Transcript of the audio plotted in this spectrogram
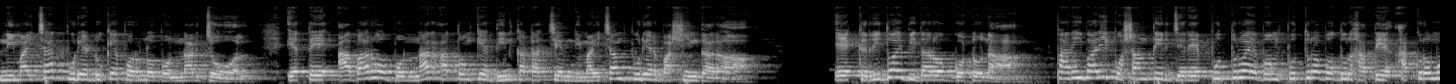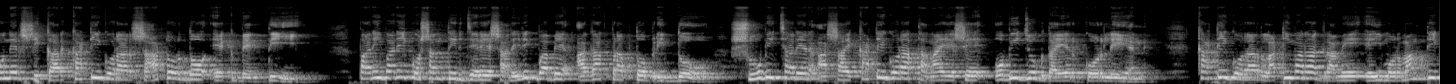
নিমাইচাঁদপুরে ঢুকে পড়ল বন্যার জল। এতে আবারও বন্যার আতঙ্কে দিন কাটাচ্ছেন নিমাইচাঁদপুরের বাসিন্দারা। এক হৃদয় বিদারক ঘটনা। পারিবারিক অশান্তির জেরে পুত্র এবং পুত্রবধূর হাতে আক্রমণের শিকার কাটিগড়ার ষাটর্ধ এক ব্যক্তি। পারিবারিক অশান্তির জেরে শারীরিকভাবে আঘাতপ্রাপ্ত বৃদ্ধ সুবিচারের আশায় কাটিগড়া থানায় এসে অভিযোগ দায়ের করলেন। কাটিগড়ার লাঠিমারা গ্রামে এই মর্মান্তিক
